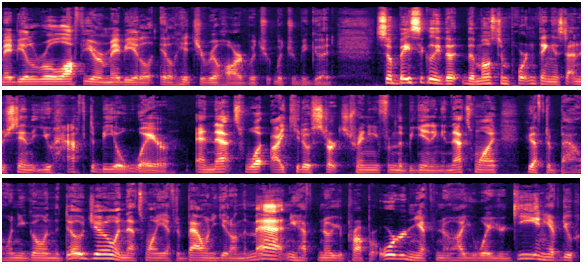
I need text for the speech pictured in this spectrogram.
maybe it'll roll off you, or maybe it'll it'll hit you real hard, which which would be good. So basically, the the most important thing is to understand that you have to be aware, and that's what Aikido starts training you from the beginning, and that's why you have to bow when you go in the dojo, and that's why you have to bow when you get on the mat, and you have to know your proper order, and you have to know how you wear your gi, and you have to do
